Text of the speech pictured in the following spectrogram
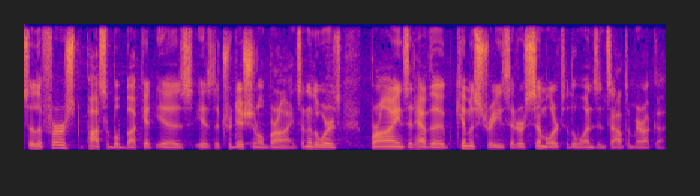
So the first possible bucket is is the traditional brines. In other words, brines that have the chemistries that are similar to the ones in South America.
